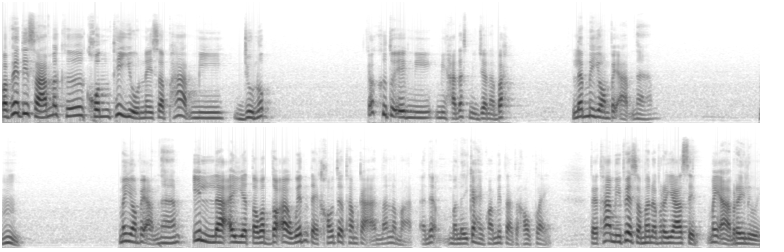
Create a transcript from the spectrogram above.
ประเภทที่สามก็คือคนที่อยู่ในสภาพมียูนุบก็คือตัวเองมีมีฮัดัสมีจานะบะและไม่ยอมไปอาบน้ำอืม ไม่ยอมไปอาบน้ำอิลลาอัยตะวัดดอเว้น แต่เขาจะทำการอาบน้ำละหมาด อันนี้มาเลยก็แห่งความเมตตาจะเข้าใกล้ แต่ถ้ามีเพศสัมพันธ์ภรรยาเสร็จไม่อาบอะไรเลย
